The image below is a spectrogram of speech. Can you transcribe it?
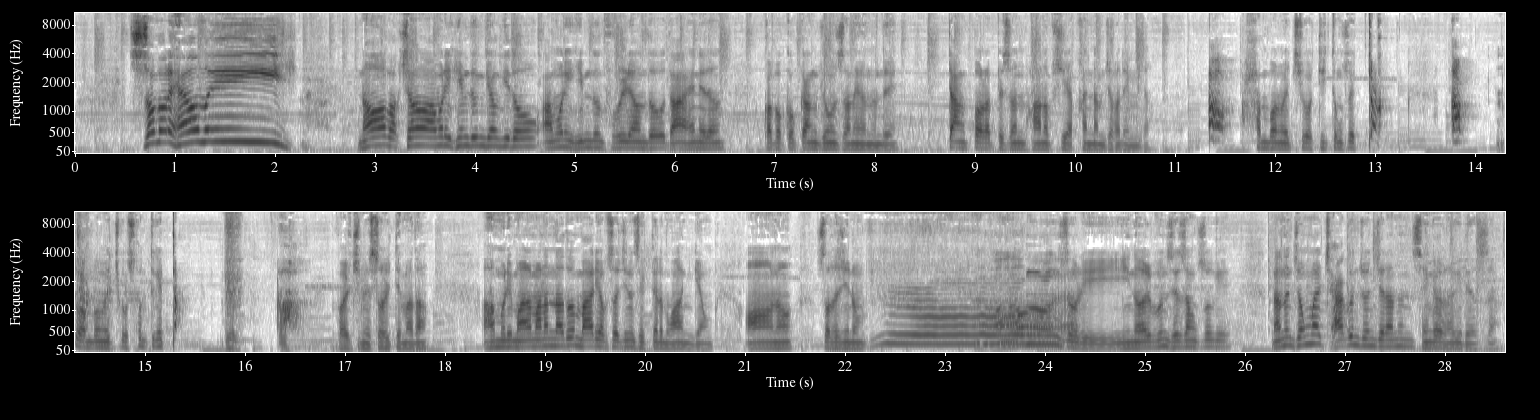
Somebody help me! 너 박찬호 아무리 힘든 경기도 아무리 힘든 훈련도 다 해내던 거벅고 깡 좋은 사내였는데 땅벌 앞에선 한없이 약한 남자가 됩니다. 아! 한번 외치고 뒤통수에 딱! 아! 또 한 번 외치고 손등에 딱! 아! 벌침에 쏠 때마다 아무리 말 많은 나도 말이 없어지는 색다른 환경 언어 쏟아지는 음 소리 이 넓은 세상 속에 나는 정말 작은 존재라는 생각을 하게 되었어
